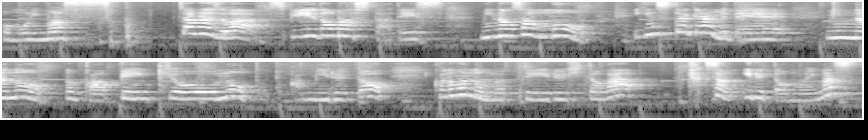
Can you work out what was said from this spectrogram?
思います。じゃあまずはスピードマスターです。皆さんもインスタグラムでみんなのなんか勉強ノートとか見るとこの本を持っている人がたくさんいると思います。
